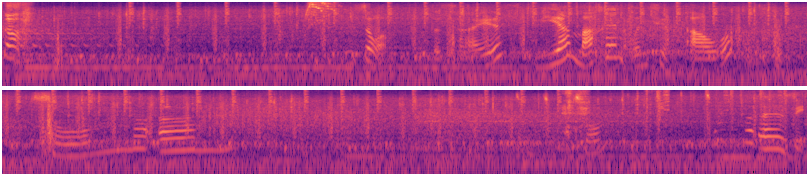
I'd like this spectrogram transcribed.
zwei. So, das heißt, wir machen uns jetzt auf zum, ähm, zum, zum, zum äh, See.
